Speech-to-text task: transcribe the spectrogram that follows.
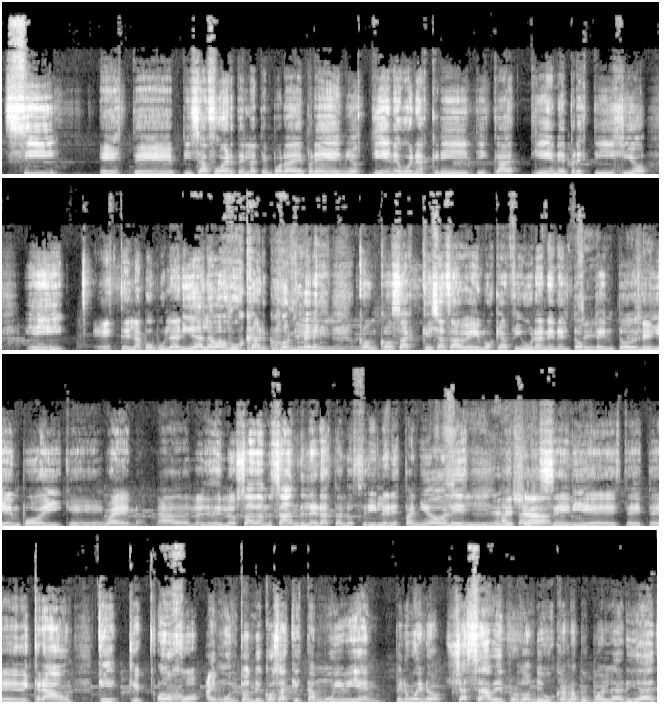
sí este, pisa fuerte en la temporada de premios, tiene buenas críticas, tiene prestigio y este, la popularidad la va a buscar con, con cosas que ya sabemos que figuran en el top 10 todo el tiempo y que, bueno, nada, desde los Adam Sandler hasta los thrillers españoles, hasta la serie este, este, de Crown, que, que, ojo, hay un montón de cosas que están muy bien, pero bueno, ya sabe por dónde buscar la popularidad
